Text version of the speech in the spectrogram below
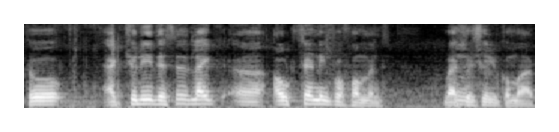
So actually, this is like uh, outstanding performance by mm. Sushil Kumar.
